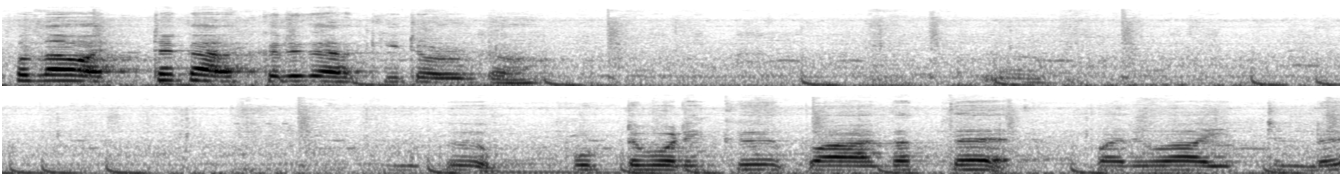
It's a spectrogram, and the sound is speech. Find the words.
അപ്പോൾ ഇതാ ഒറ്റ കറക്കൽ കറക്കിയിട്ടുള്ളൂ കേട്ടോ നമുക്ക് പുട്ടുപൊടിക്ക് പാകത്തെ പരുവായിട്ടുണ്ട്.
